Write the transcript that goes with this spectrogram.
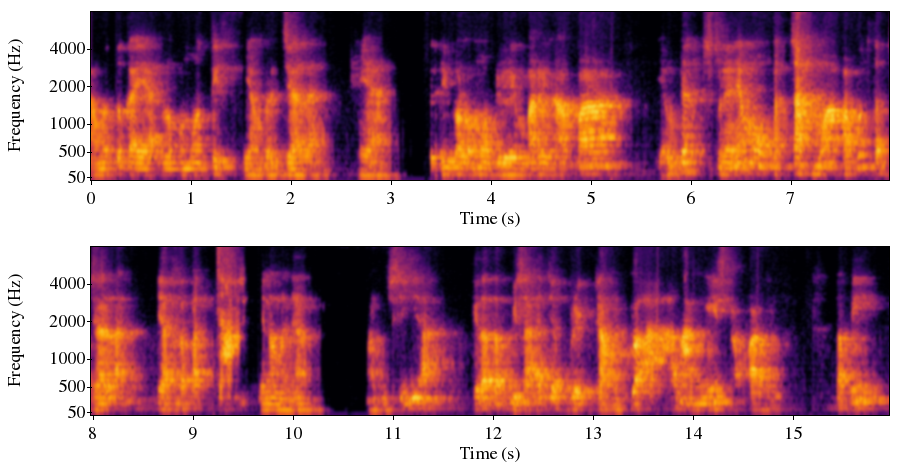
Kamu tuh kayak lokomotif yang berjalan, ya. Jadi kalau mau dilemparin apa, ya udah sebenarnya mau pecah mau apa pun tetap jalan. Ya tetap pecah ya namanya manusia. Kita tetap bisa aja breakdown bah, nangis apa gitu. tapi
